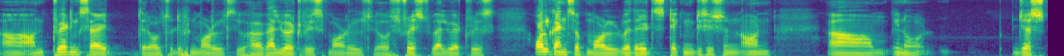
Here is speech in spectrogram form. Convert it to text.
Uh, on trading side there are also different models. You have value at risk models you have stressed value at risk all kinds of model whether it's taking decision on um, you know just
